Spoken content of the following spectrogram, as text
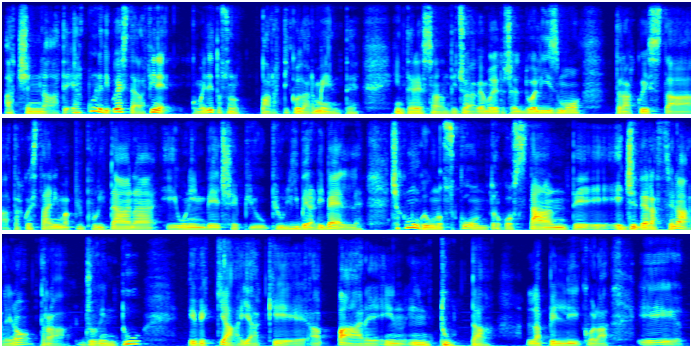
accennate e alcune di queste alla fine, come detto, sono particolarmente interessanti. Cioè abbiamo detto c'è il dualismo tra questa, tra quest'anima più puritana e una invece più, più libera, ribelle. C'è comunque uno scontro costante e, e generazionale no? tra gioventù e vecchiaia che appare in, in tutta la pellicola e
